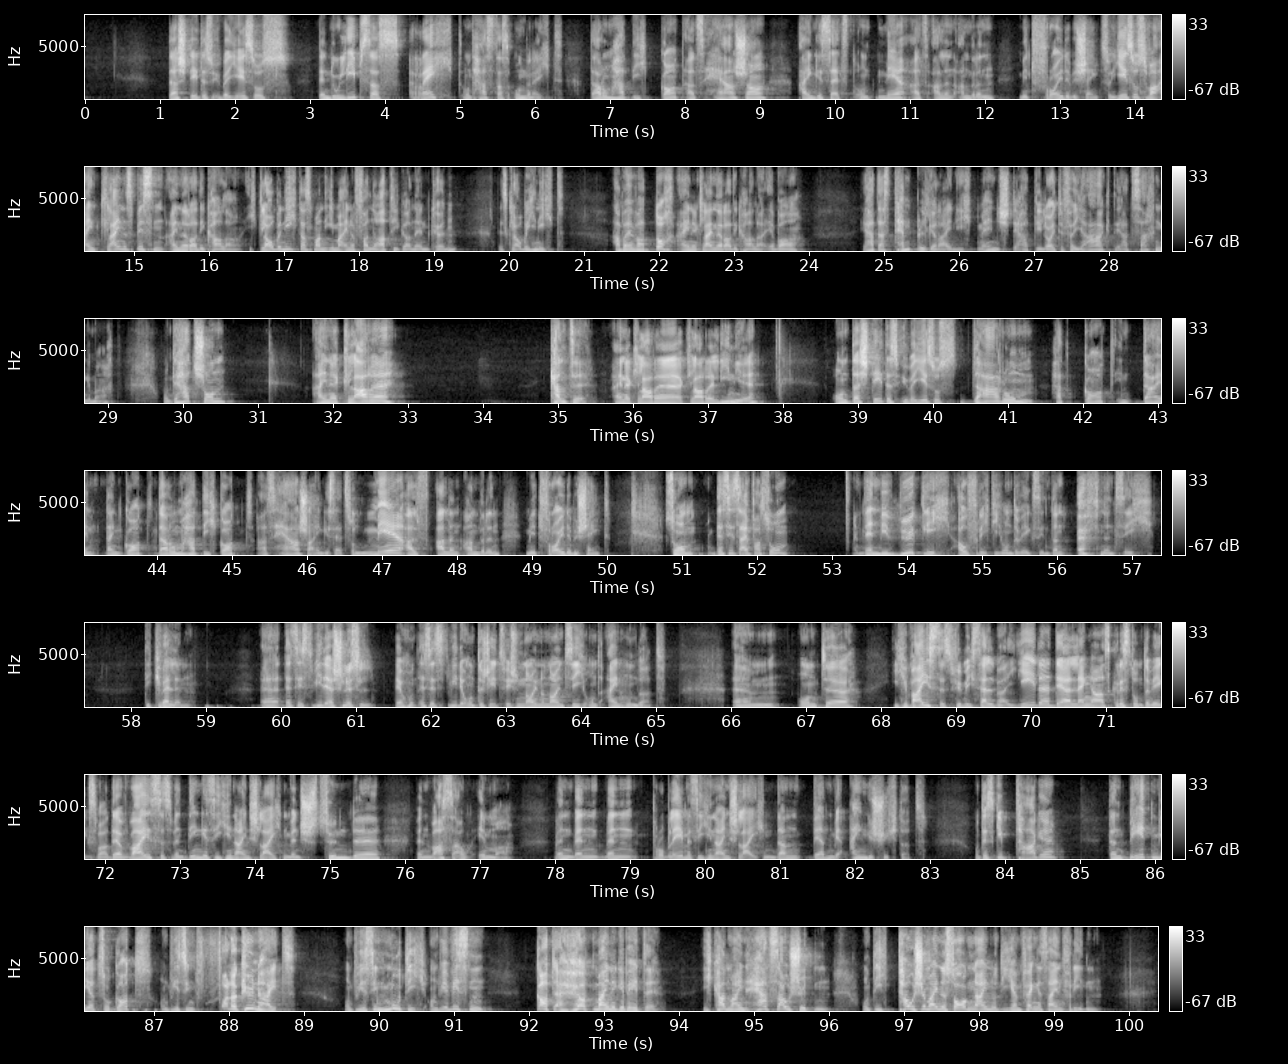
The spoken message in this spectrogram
da steht es über Jesus, denn du liebst das Recht und hast das Unrecht. Darum hat dich Gott als Herrscher eingesetzt und mehr als allen anderen mit Freude beschenkt. So Jesus war ein kleines bisschen ein Radikaler. Ich glaube nicht, dass man ihn einen Fanatiker nennen können. Das glaube ich nicht. Aber er war doch eine kleine Radikaler. Er war, er hat das Tempel gereinigt. Mensch, der hat die Leute verjagt. Der hat Sachen gemacht. Und der hat schon eine klare Kante, eine klare, klare Linie. Und da steht es über Jesus, darum hat Gott, dein, dein Gott, darum hat dich Gott als Herrscher eingesetzt und mehr als allen anderen mit Freude beschenkt. So, das ist einfach so, wenn wir wirklich aufrichtig unterwegs sind, dann öffnen sich die Quellen. Äh, das ist wie der Schlüssel. es ist wie der Unterschied zwischen 99 und 100. Ähm, und äh, ich weiß es für mich selber. Jeder, der länger als Christ unterwegs war, der weiß es, wenn Dinge sich hineinschleichen, wenn Sünde, wenn was auch immer, wenn, wenn, wenn Probleme sich hineinschleichen, dann werden wir eingeschüchtert. Und es gibt Tage, dann beten wir zu Gott und wir sind voller Kühnheit und wir sind mutig und wir wissen, Gott erhört meine Gebete. Ich kann mein Herz ausschütten und ich tausche meine Sorgen ein und ich empfange seinen Frieden.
